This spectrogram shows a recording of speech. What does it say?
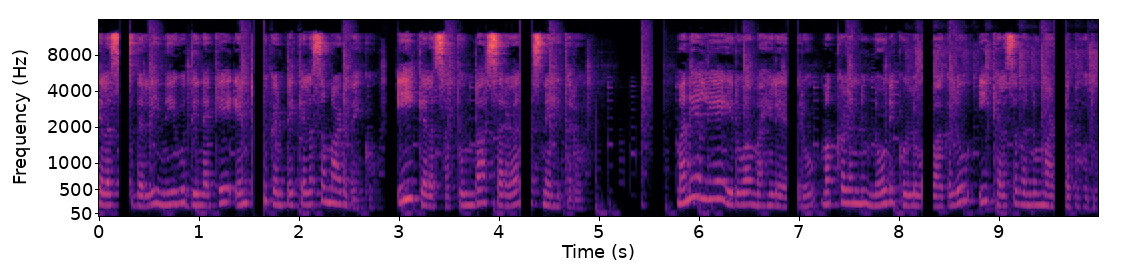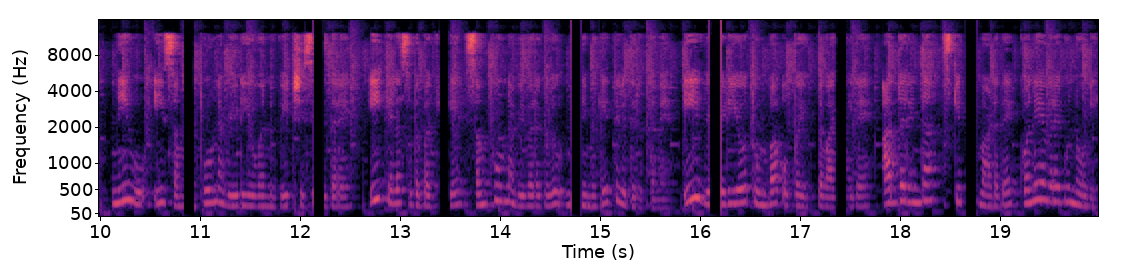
ಕೆಲಸದಲ್ಲಿ ನೀವು ದಿನಕ್ಕೆ ಎಂಟು ಗಂಟೆ ಕೆಲಸ ಮಾಡಬೇಕು. ಈ ಕೆಲಸ ತುಂಬಾ ಸರಳ ಸ್ನೇಹಿತರು. ಮನೆಯಲ್ಲಿಯೇ ಇರುವ ಮಹಿಳೆಯರು ಮಕ್ಕಳನ್ನು ನೋಡಿಕೊಳ್ಳುವಾಗಲೂ ಈ ಕೆಲಸವನ್ನು ಮಾಡಬಹುದು. ನೀವು ಈ ಸಂಪೂರ್ಣ ವಿಡಿಯೋವನ್ನು ವೀಕ್ಷಿಸಿದರೆ ಈ ಕೆಲಸದ ಬಗ್ಗೆ ಸಂಪೂರ್ಣ ವಿವರಗಳು ನಿಮಗೆ ತಿಳಿದಿರುತ್ತವೆ. ಈ ವಿಡಿಯೋ ತುಂಬಾ ಉಪಯುಕ್ತವಾಗಿದೆ. ಆದ್ದರಿಂದ ಸ್ಕಿಪ್ ಮಾಡದೆ ಕೊನೆಯವರೆಗೂ ನೋಡಿ.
